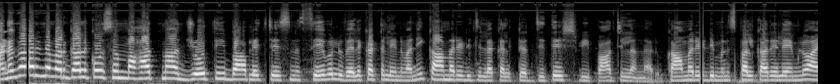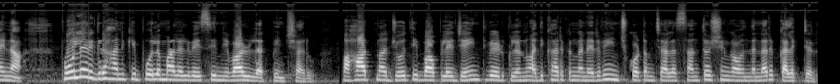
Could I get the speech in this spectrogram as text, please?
అణగారిన వర్గాల కోసం మహాత్మా జ్యోతి బాబ్లే చేసిన సేవలు వెలకట్టలేనివని కామారెడ్డి జిల్లా కలెక్టర్ జితేష్ వి పాటిల్ అన్నారు. కామారెడ్డి మున్సిపల్ కార్యాలయంలో ఆయన పూల విగ్రహానికి పూలమాలలు వేసి నివాళులర్పించారు. మహాత్మా జ్యోతి బాపులే జయంతి వేడుకలను అధికారికంగా నిర్వహించుకోవడం చాలా సంతోషంగా ఉందన్నారు కలెక్టర్.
